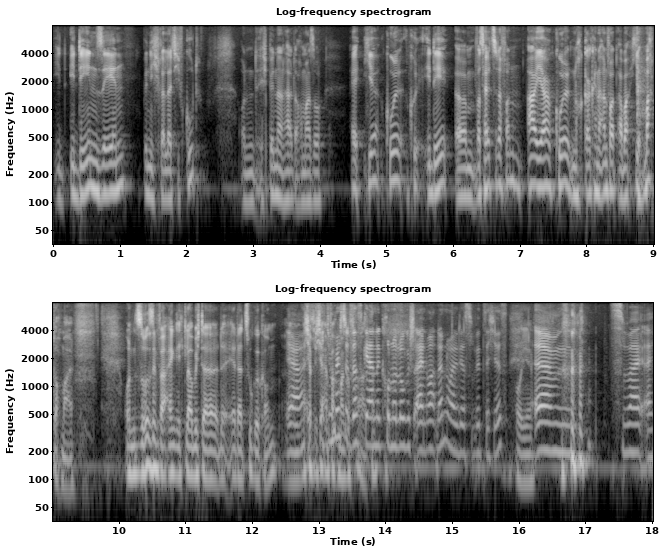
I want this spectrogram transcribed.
Ideen sehen, bin ich relativ gut. Und ich bin dann halt auch immer so, hey, hier, cool, cool Idee, ähm, was hältst du davon? Ah ja, cool, noch gar keine Antwort, aber hier, mach doch mal. Und so sind wir eigentlich, glaube ich, da, da eher dazugekommen. Ja, ähm, ich, ich, ich möchte das gerne chronologisch einordnen, weil das so witzig ist. Oh je. Ähm, zwei, äh,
